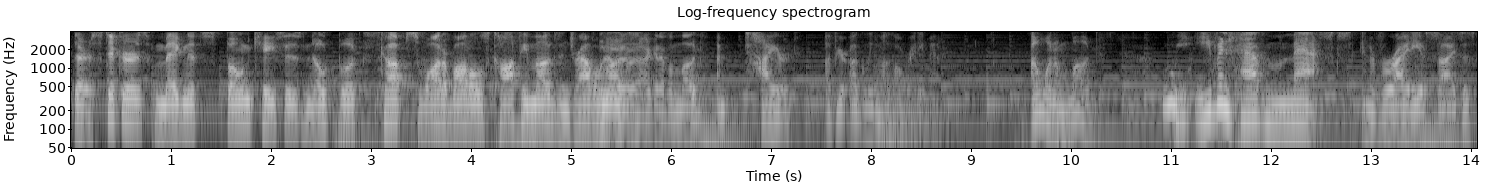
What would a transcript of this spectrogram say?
There are stickers, magnets, phone cases, notebooks. Cups, water bottles, coffee mugs, and travel Wait, wait, mugs. wait, I could have a mug. I'm tired of your ugly mug already, man. I want a mug. We even have masks in a variety of sizes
